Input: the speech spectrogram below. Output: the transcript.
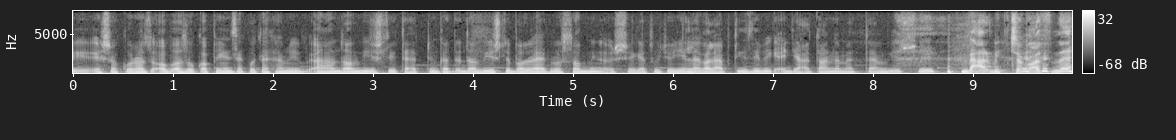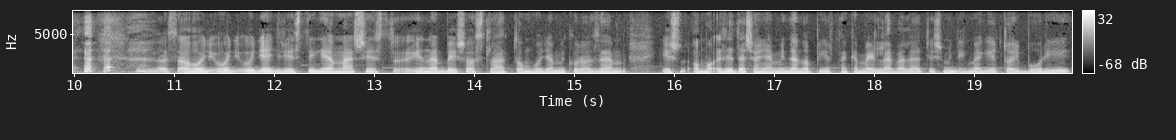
és akkor az, azok a pénzek voltak, amit állandóan vízslítettünk, de a vízsliban a legrosszabb minőséget, úgyhogy én legalább tíz évig egyáltalán nem ettem vízslit. Bármit csak az ne. Szóval, hogy, hogy, hogy egyrészt igen, másrészt én ebbe is azt látom, hogy amikor az em, és az édesanyám minden nap írt nekem egy levelet, és mindig megírta, hogy Bori,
